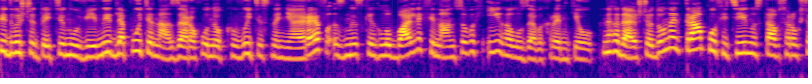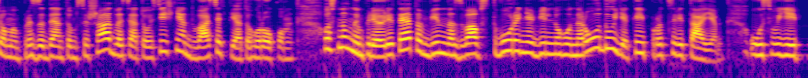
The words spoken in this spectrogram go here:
Підвищити ціну війни для Путіна за рахунок витіснення РФ з низки глобальних фінансових і галузевих ринків. Нагадаю, що Дональд Трамп офіційно став 47-м президентом США 20 січня 25-го року. Основним пріоритетом він назвав створення вільного народу, який процвітає у своїй.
